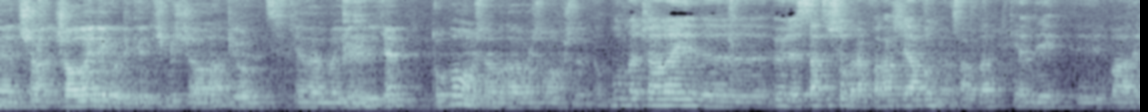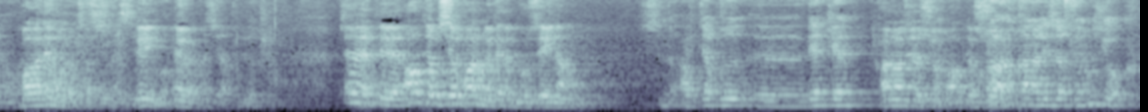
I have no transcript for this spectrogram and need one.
E, ça çağlayı da gördük yetişmiş çağla. Evet. kenarında gelirken toplamamışlar ama daha başlamamışlar. Burada Çağla'yı e, öyle satış olarak falan şey yapılmıyor fazla. Kendi e, badem olarak. Badem olarak satıyorsunuz, değil mi? Evet. Şey yapılıyor. Evet, e, altyapısı yapar mı efendim bu Zeyna'nın? Şimdi altyapı e, derken Kanalizasyon, altyapı şu an kanalizasyonumuz yok.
